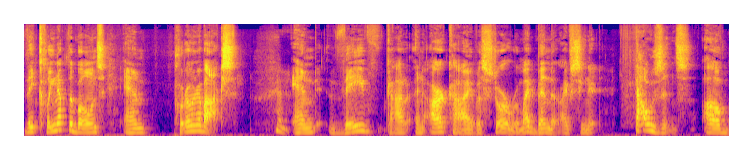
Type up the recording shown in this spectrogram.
they clean up the bones and put them in a box. And they've got an archive a storeroom. I've been there. I've seen it. Thousands of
